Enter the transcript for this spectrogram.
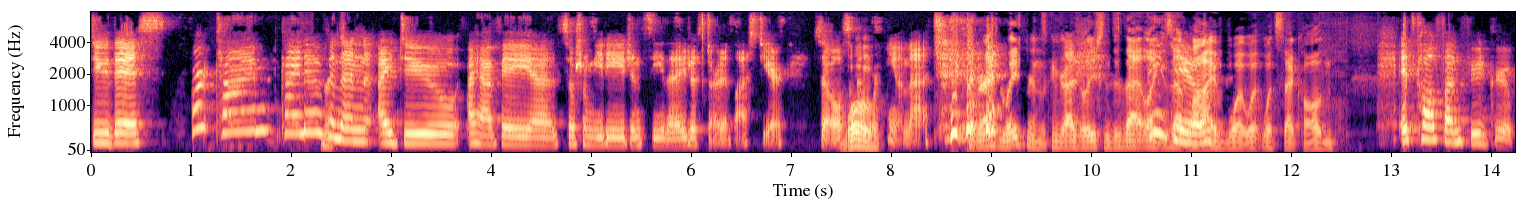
do this part time kind of, and then I do. I have a uh, social media agency that I just started last year. So also been Whoa. working on that. Congratulations, congratulations! Is that like is that Thank you. live? What, what what's that called? It's called Fun Food Group.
